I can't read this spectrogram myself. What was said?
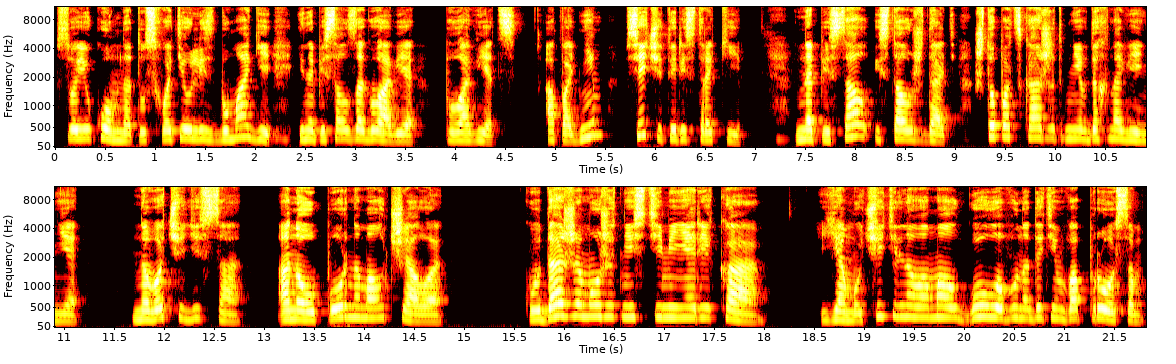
в свою комнату, схватил лист бумаги и написал заглавие «Пловец», а под ним все четыре строки. Написал и стал ждать, что подскажет мне вдохновение. Но вот чудеса. Она упорно молчала. «Куда же может нести меня река?» Я мучительно ломал голову над этим вопросом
